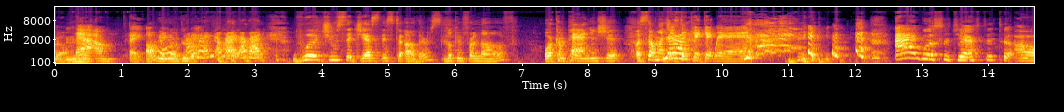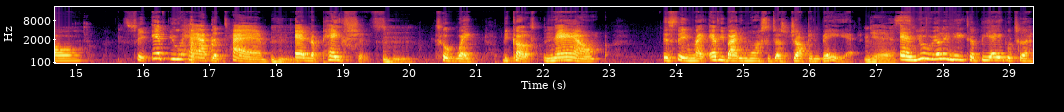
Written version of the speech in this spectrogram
know now I'm. Hey, All ain't gonna do all that. right, all right, all right. Would you suggest this to others looking for love or companionship or someone Yeah. just to kick it with? I would suggest it to all. See, if you have the time mm-hmm. and the patience mm-hmm. to wait, because now it seems like everybody wants to just jump in bed. yes. And you really need to be able to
